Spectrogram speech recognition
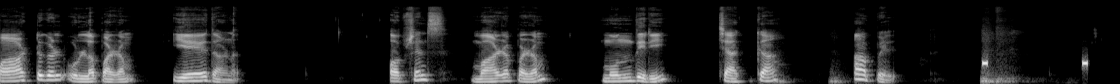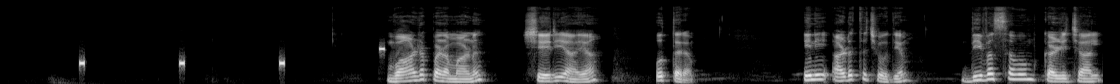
പാട്ടുകൾ ഉള്ള പഴം ഏതാണ്? ഓപ്ഷൻസ് വാഴപ്പഴം മുന്തിരി ചക്ക ആപ്പിൾ. വാഴപ്പഴമാണ് ശരിയായ ഉത്തരം. ഇനി അടുത്ത ചോദ്യം. ദിവസവും കഴിച്ചാൽ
